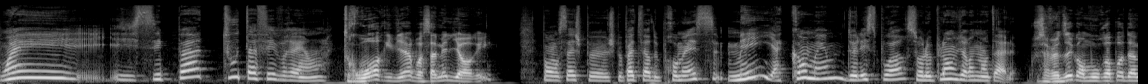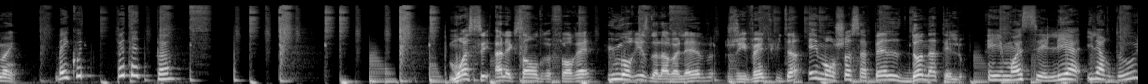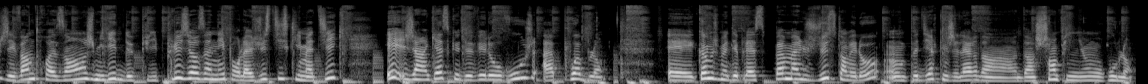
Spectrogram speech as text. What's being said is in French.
Ouais, c'est pas tout à fait vrai. Hein. Trois-Rivières va s'améliorer. Bon, ça, je peux, je peux pas te faire de promesses, mais il y a quand même de l'espoir sur le plan environnemental. Ça veut dire qu'on mourra pas demain. Bah écoute, peut-être pas. Moi, c'est Alexandre Forêt, humoriste de la relève, j'ai 28 ans et mon chat s'appelle Donatello. Et moi, c'est Léa Hilardo, j'ai 23 ans, je milite depuis plusieurs années pour la justice climatique et j'ai un casque de vélo rouge à poids blanc. Et comme je me déplace pas mal juste en vélo, on peut dire que j'ai l'air d'un champignon roulant.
